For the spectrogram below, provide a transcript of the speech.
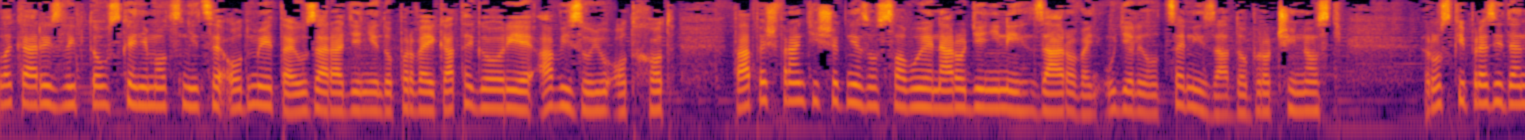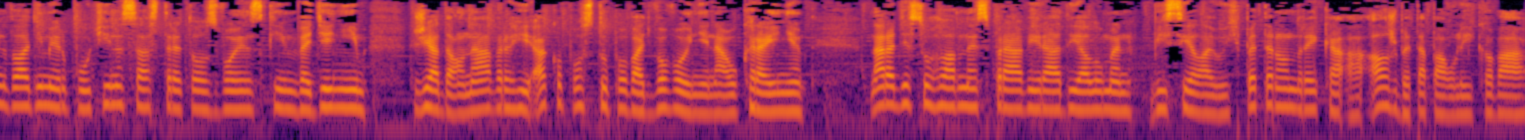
Lekári z Liptovskej nemocnice odmietajú zaradenie do prvej kategórie a avizujú odchod. Pápež František dnes oslavuje narodeniny, zároveň udelil ceny za dobročinnosť. Ruský prezident Vladimír Putin sa stretol s vojenským vedením, žiadal návrhy, ako postupovať vo vojne na Ukrajine. Na rade sú hlavné správy Rádia Lumen, vysielajú ich Peter Ondrejka a Alžbeta Paulíková.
